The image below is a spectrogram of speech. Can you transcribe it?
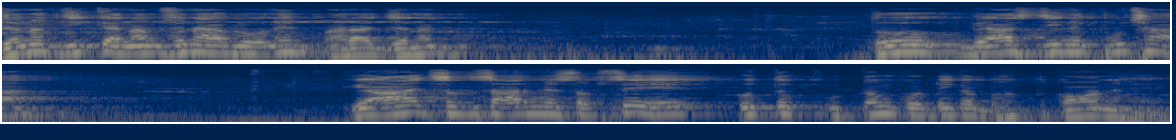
जनक जी का नाम सुना आप लोगों ने? महाराज जनक तो व्यास जी ने पूछा कि आज संसार में सबसे उत्त- उत्तम कोटि का भक्त कौन है?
